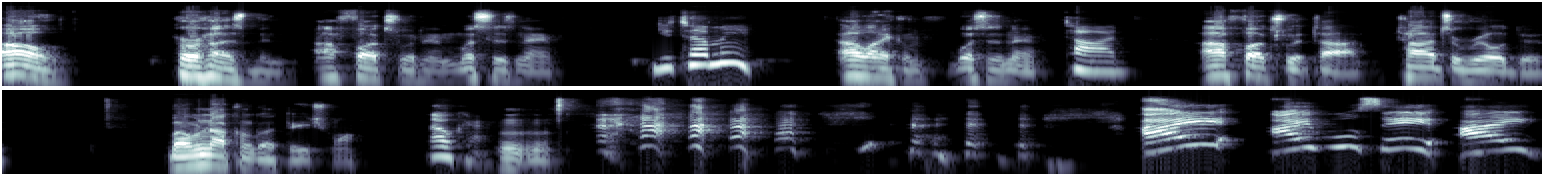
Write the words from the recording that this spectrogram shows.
Oh, her husband. I fucks with him. What's his name? you tell me, I like him. What's his name? Todd. I fucks with Todd. Todd's a real dude. But we're not gonna go through each one. Okay. I I will say I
